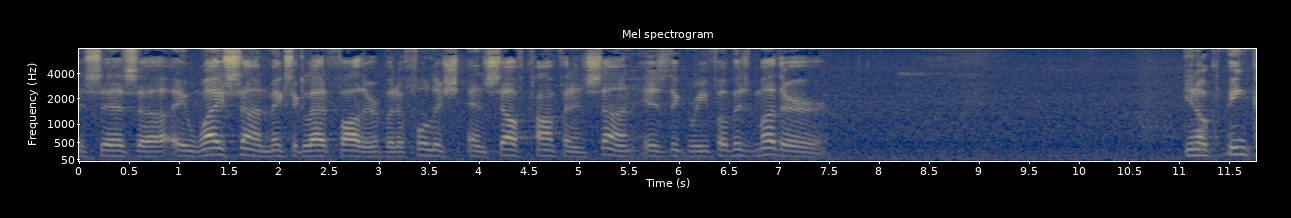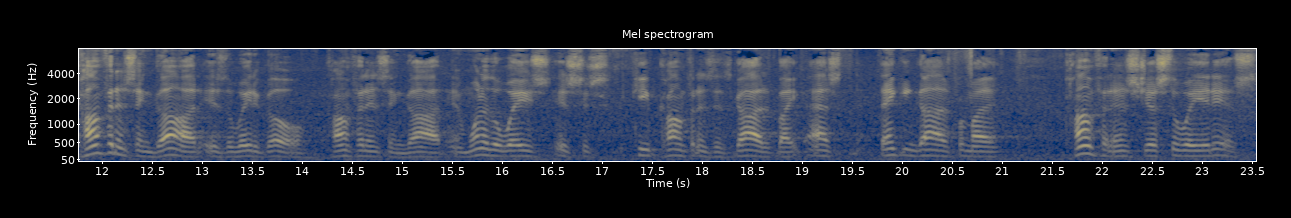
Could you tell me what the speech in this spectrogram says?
It says, uh, A wise son makes a glad father, but a foolish and self confident son is the grief of his mother. You know, being confidence in God is the way to go. Confidence in God. And one of the ways is to keep confidence in God by ask, thanking God for my confidence just the way it is.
